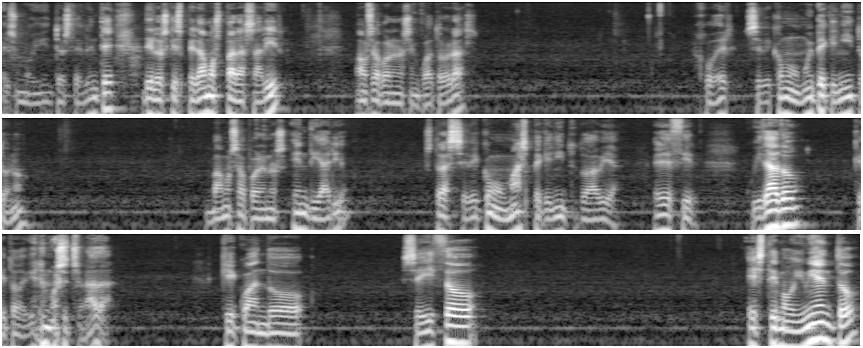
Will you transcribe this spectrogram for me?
es, un movimiento excelente, de los que esperamos para salir. Vamos a ponernos en 4 horas. Joder, se ve como muy pequeñito, ¿no? Vamos a ponernos en diario. Ostras, se ve como más pequeñito todavía. Es decir, cuidado, que todavía no hemos hecho nada. Que cuando se hizo este movimiento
